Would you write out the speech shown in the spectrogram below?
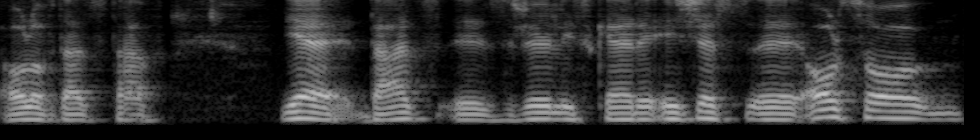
all of that stuff yeah that is really scary it's just uh, also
